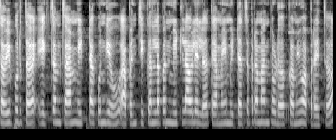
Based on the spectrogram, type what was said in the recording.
चवीपुरतं एक चमचा मीठ टाकून घेऊ. आपण चिकनला पण मीठ लावलेलं त्यामुळे मिठाचं प्रमाण थोडं कमी वापरायचं.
